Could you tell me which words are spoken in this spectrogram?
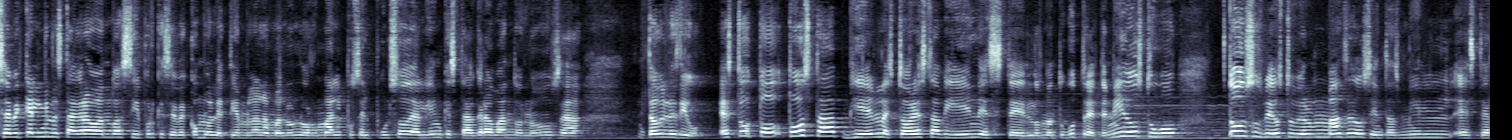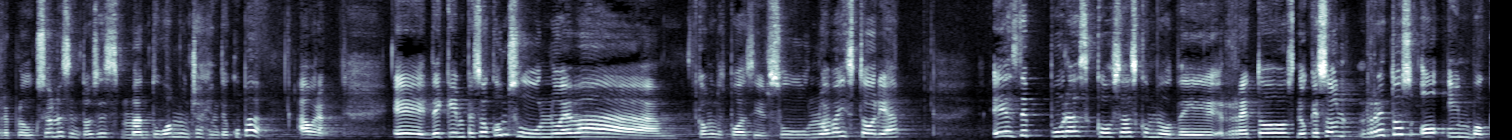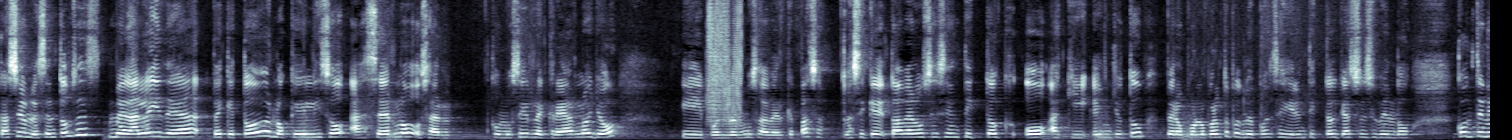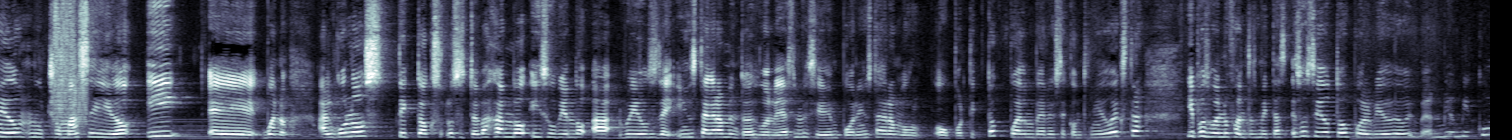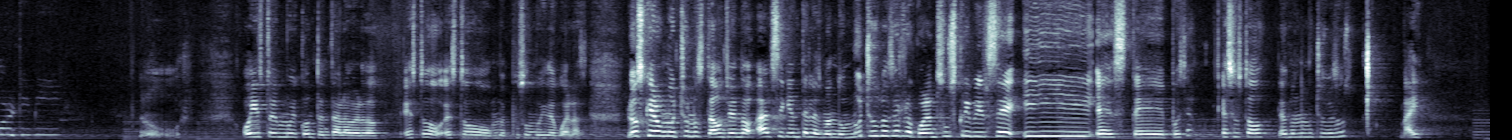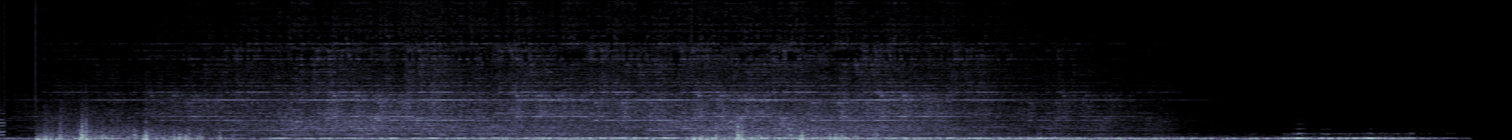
se ve que alguien está grabando así porque se ve como le tiembla la mano normal, pues el pulso de alguien que está grabando, ¿no? O sea, entonces les digo, esto todo, todo está bien, la historia está bien, este, los mantuvo entretenidos, tuvo, todos sus videos tuvieron más de 200 mil este, reproducciones, entonces mantuvo a mucha gente ocupada. Ahora, eh, de que empezó con su nueva, ¿cómo les puedo decir? Su nueva historia es de puras cosas como de retos, lo que son retos o invocaciones. Entonces me da la idea de que todo lo que él hizo, hacerlo, o sea, como si recrearlo yo, y pues vamos a ver qué pasa. Así que todavía no sé si en TikTok o aquí en YouTube, pero por lo pronto pues me pueden seguir en TikTok, ya estoy subiendo contenido mucho más seguido y eh, bueno, algunos TikToks los estoy bajando y subiendo a Reels de Instagram, entonces bueno, ya se me siguen por Instagram o, por TikTok, pueden ver ese contenido extra. Y pues bueno, fantasmitas, eso ha sido todo por el video de hoy, vean mi amigo No. Hoy estoy muy contenta, la verdad. Esto, esto me puso muy de buenas. Los quiero mucho, nos estamos viendo al siguiente. Les mando muchos besos. Recuerden suscribirse y este, pues ya, eso es todo. Les mando muchos besos. Bye.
